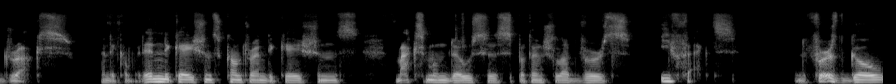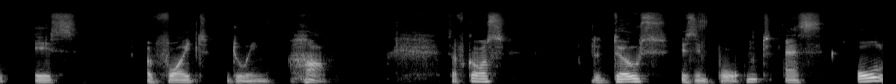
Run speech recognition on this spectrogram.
drugs and they come with indications, contraindications, maximum doses, potential adverse effects. And the first goal is avoid doing harm. So of course, the dose is important as all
